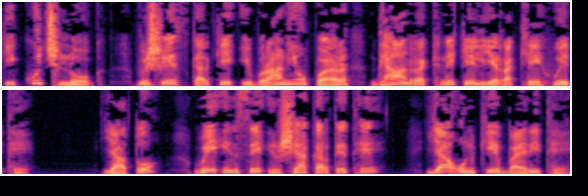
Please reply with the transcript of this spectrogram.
कि कुछ लोग विशेष करके इब्रानियों पर ध्यान रखने के लिए रखे हुए थे। या तो वे इनसे ईर्ष्या करते थे या उनके बैरी थे।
